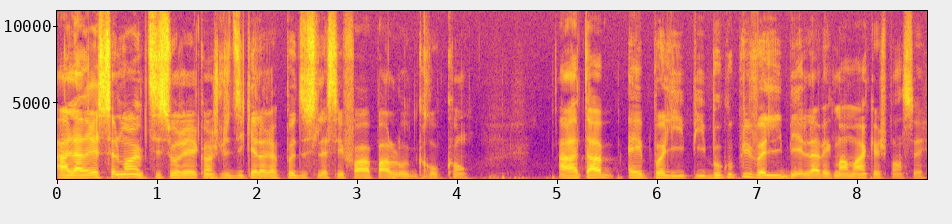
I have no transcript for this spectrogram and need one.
elle adresse seulement un petit sourire quand je lui dis qu'elle aurait pas dû se laisser faire par l'autre gros con. À la table, elle est polie, puis beaucoup plus volubile avec ma mère que je pensais.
